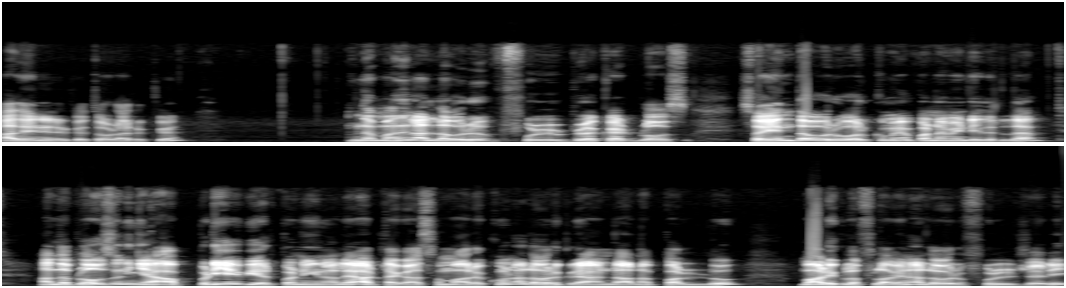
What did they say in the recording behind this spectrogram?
அதே நெருக்கத்தோடு இருக்குது இந்த மாதிரி நல்ல ஒரு ஃபுல் ப்ரக்கட் ப்ளவுஸ் ஸோ எந்த ஒரு ஒர்க்குமே பண்ண வேண்டியதில்லை. அந்த ப்ளவுஸை நீங்கள் அப்படியே வியர் பண்ணிங்கனாலே அட்டகாசமாக இருக்கும். நல்ல ஒரு கிராண்டான பல்லு பாடிக்குள்ள ஃபுல்லாகவே நல்ல ஒரு ஃபுல் ஜரி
